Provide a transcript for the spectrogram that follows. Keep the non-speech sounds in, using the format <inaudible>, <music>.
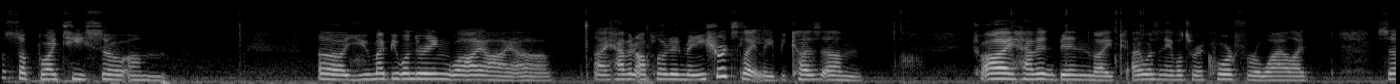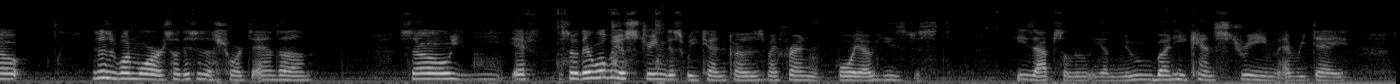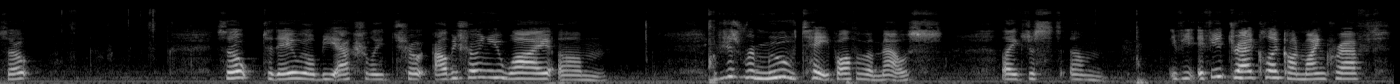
What's up, YT? So, um, uh, you might be wondering why I, uh, I haven't uploaded many shorts lately because, um, I haven't been, like, I wasn't able to record for a while. I, so, this is one more, so this is a short, and, uh, so, if, so there will be a stream this weekend because my friend Boyo, he's just, he's absolutely a noob and he can't stream every day. So, so today we'll be actually I'll be showing you why um if you just remove tape off of a mouse, like just um if you if you drag click on Minecraft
